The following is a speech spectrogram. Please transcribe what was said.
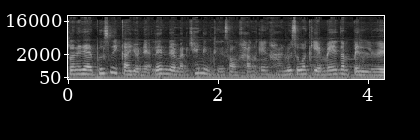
จนในเดือนพฤศจิกายนเนี่ยเล่นเดือนวันแค่1-2ถึงครั้งเองค่ะ รู้สึกว่าเกมไม่ได้จำเป็นเลย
